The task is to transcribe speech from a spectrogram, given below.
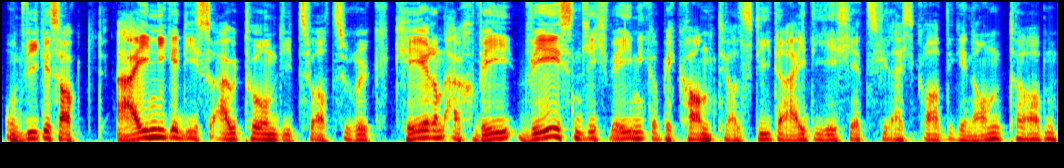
Und wie gesagt, einige dieser Autoren, die zwar zurückkehren, auch we wesentlich weniger bekannte als die drei, die ich jetzt vielleicht gerade genannt habe,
